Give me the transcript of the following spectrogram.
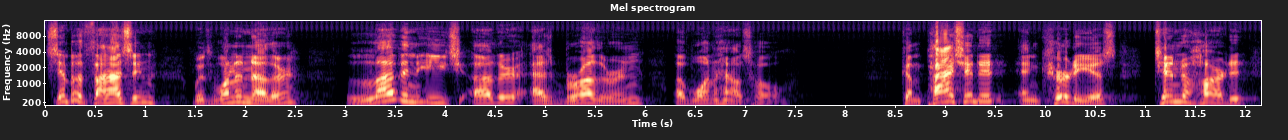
Sympathizing with one another, loving each other as brethren of one household, compassionate and courteous, tenderhearted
